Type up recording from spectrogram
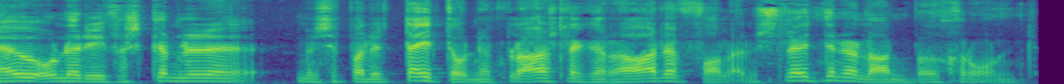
nou onder die verskillende munisipaliteite onder plaaslike rade val insluitende landbougrond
